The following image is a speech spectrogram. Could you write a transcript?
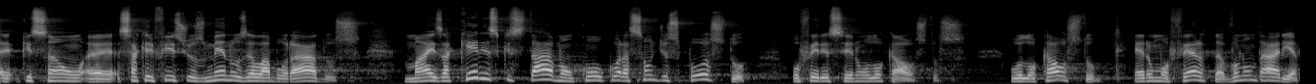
eh, que são é, sacrifícios menos elaborados, mas aqueles que estavam com o coração disposto ofereceram holocaustos. O holocausto era uma oferta voluntária,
